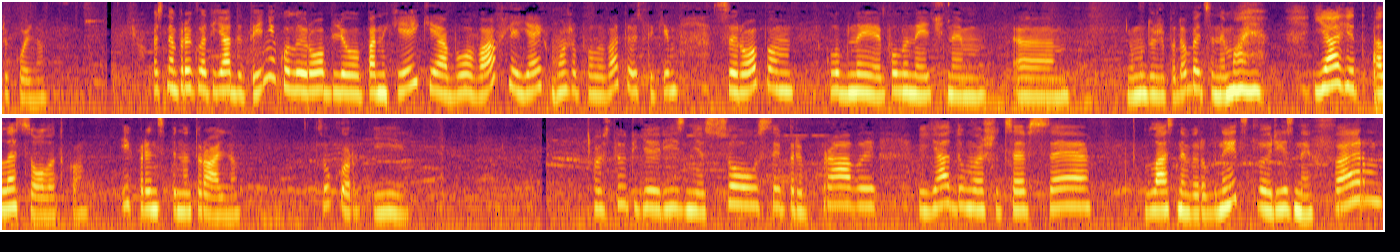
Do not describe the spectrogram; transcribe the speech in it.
Прикольно. Ось, наприклад, я дитині, коли роблю панкейки або вафлі, я їх можу поливати ось таким сиропом клубни полуничним. Е, йому дуже подобається, немає ягід, але солодко. І, в принципі, натурально. Цукор і. Ось тут є різні соуси, приправи. І я думаю, що це все власне виробництво різних ферм.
